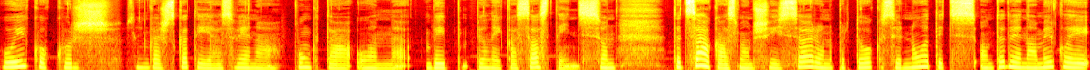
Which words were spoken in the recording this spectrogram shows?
puiku, kurš vienkārši skatījās vienā punktā un uh, bija pilnīgi kā sastindzis. Un tad sākās mums šī saruna par to, kas ir noticis, un tad vienā mirklī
